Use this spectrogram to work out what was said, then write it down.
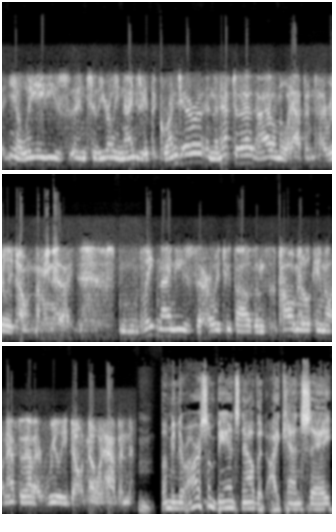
you know late '80s into the early '90s we hit the grunge era, and then after that I don't know what happened. I really don't. I mean, uh, late '90s, the early 2000s, the power metal came out, and after that I really don't know what happened. I mean, there are some bands now that I can say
